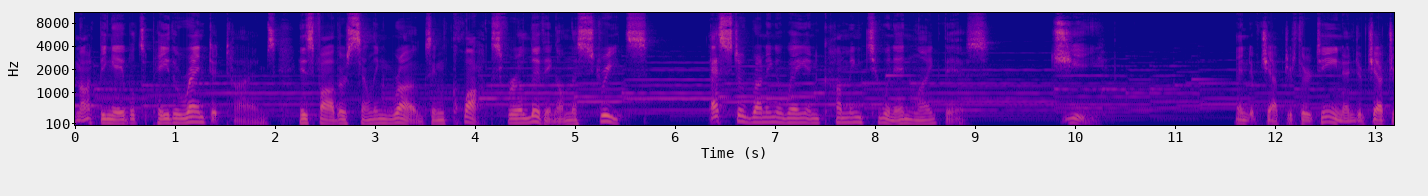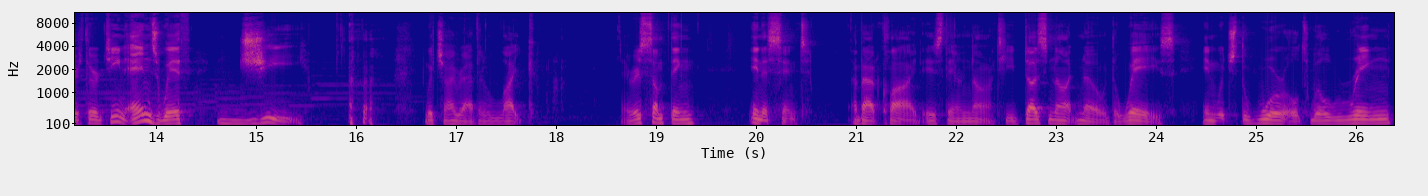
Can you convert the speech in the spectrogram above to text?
not being able to pay the rent at times, his father selling rugs and clocks for a living on the streets. Esther running away and coming to an end like this. Gee. End of chapter 13. End of chapter 13 ends with G, which I rather like. There is something innocent about Clyde, is there not? He does not know the ways in which the world will wring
